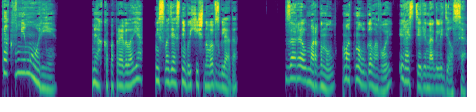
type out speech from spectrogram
«Как в мемории», — мягко поправила я, не сводя с него хищного взгляда. Зарел моргнул, мотнул головой и растерянно огляделся.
